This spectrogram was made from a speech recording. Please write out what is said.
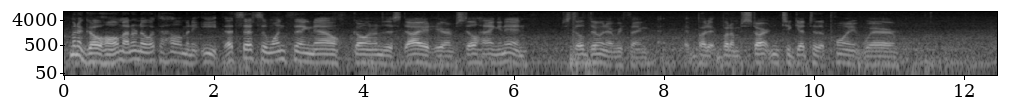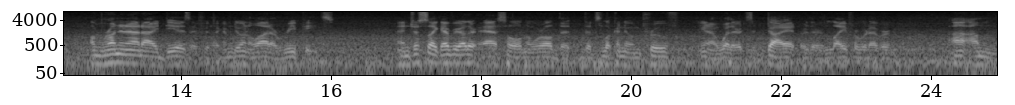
I'm gonna go home. I don't know what the hell I'm gonna eat. That's that's the one thing now going under this diet here. I'm still hanging in still doing everything, but it, but I'm starting to get to the point where I'm running out of ideas. I feel like I'm doing a lot of repeats, and just like every other asshole in the world that that's looking to improve, you know, whether it's their diet or their life or whatever, I'm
